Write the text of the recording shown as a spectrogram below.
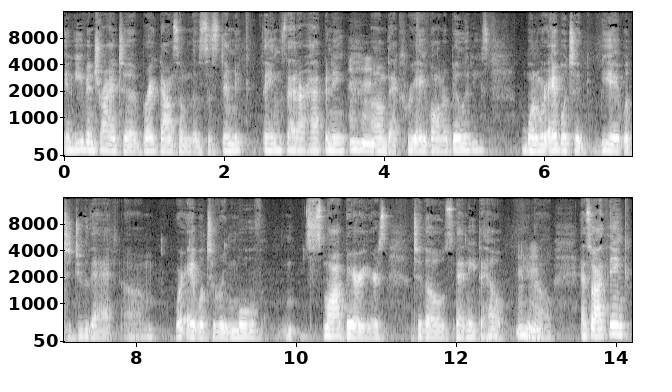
and even trying to break down some of the systemic things that are happening mm-hmm. um, that create vulnerabilities when we're able to be able to do that um, we're able to remove small barriers to those that need the help you mm-hmm. know and so i think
